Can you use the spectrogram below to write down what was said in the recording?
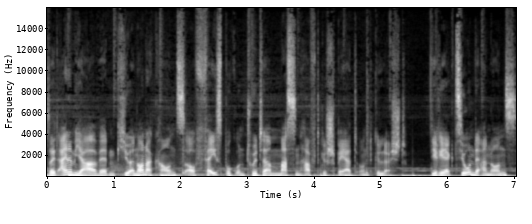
Seit einem Jahr werden QAnon-Accounts auf Facebook und Twitter massenhaft gesperrt und gelöscht. Die Reaktion der Anons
